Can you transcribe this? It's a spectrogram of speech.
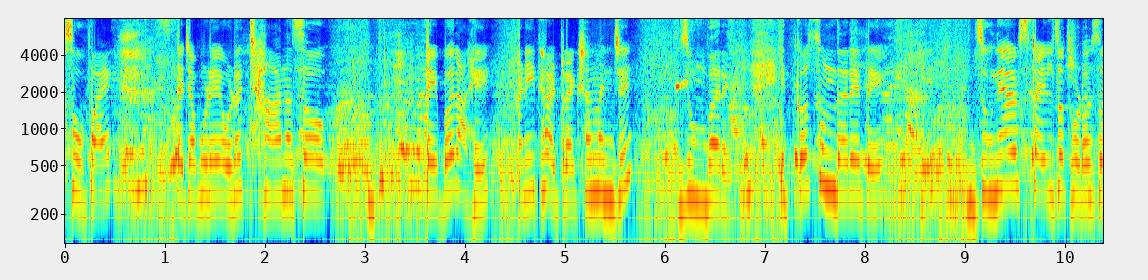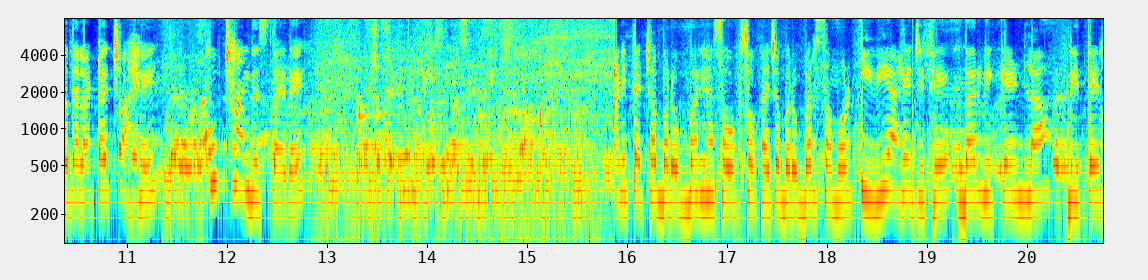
सोफा आहे. त्याच्यापुढे एवढं छान असं टेबल आहे. आणि इथे अट्रॅक्शन म्हणजे झुंबर आहे इतकं सुंदर आहे ते. जुन्या स्टाईलचं थोडंसं त्याला टच आहे. खूप छान दिसतंय ते. आणि त्याच्या बरोबर ह्या सो सोफ्याच्या बरोबर समोर टी व्ही आहे जिथे दर विकेंडला रितेश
